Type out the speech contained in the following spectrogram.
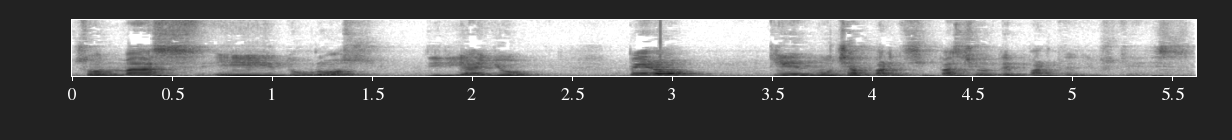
son más eh, duros, diría yo, pero tienen mucha participación de parte de ustedes.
